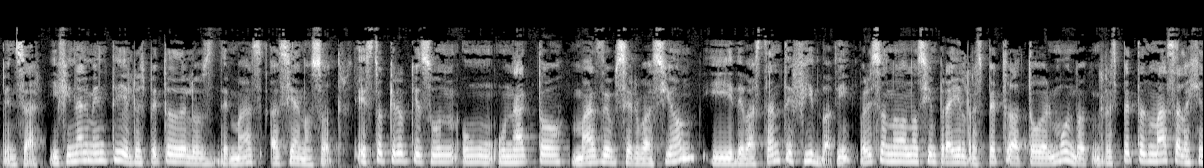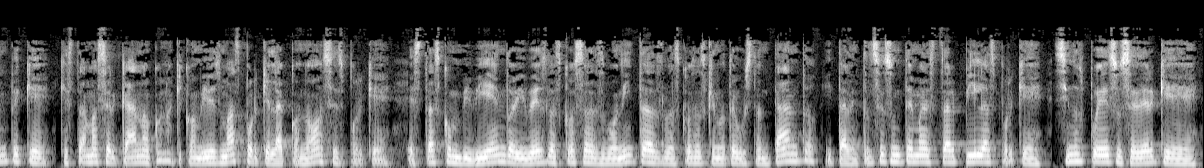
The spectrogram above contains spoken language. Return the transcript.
pensar. Y finalmente el respeto de los demás hacia nosotros. Esto creo que es un, un, acto más de observación y de bastante feedback. Por eso no, no siempre hay el respeto a todo el mundo. Respetas más a la gente que, que está más cercano, con la que convives más porque la conoces, porque estás conviviendo y ves las cosas bonitas, las cosas que no te gustan tanto y tal. Entonces es un tema de estar pilas porque sí nos puede suceder que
